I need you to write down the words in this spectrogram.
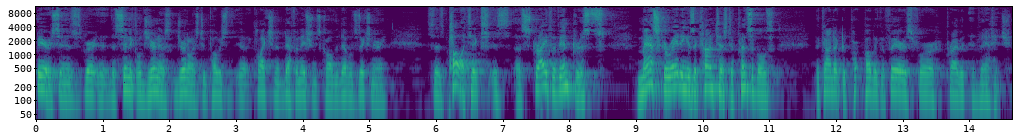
Bierce, in his very, the cynical journalist, journalist who published a collection of definitions called the Devil's Dictionary, says politics is a strife of interests masquerading as a contest of principles, the conduct of public affairs for private advantage.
